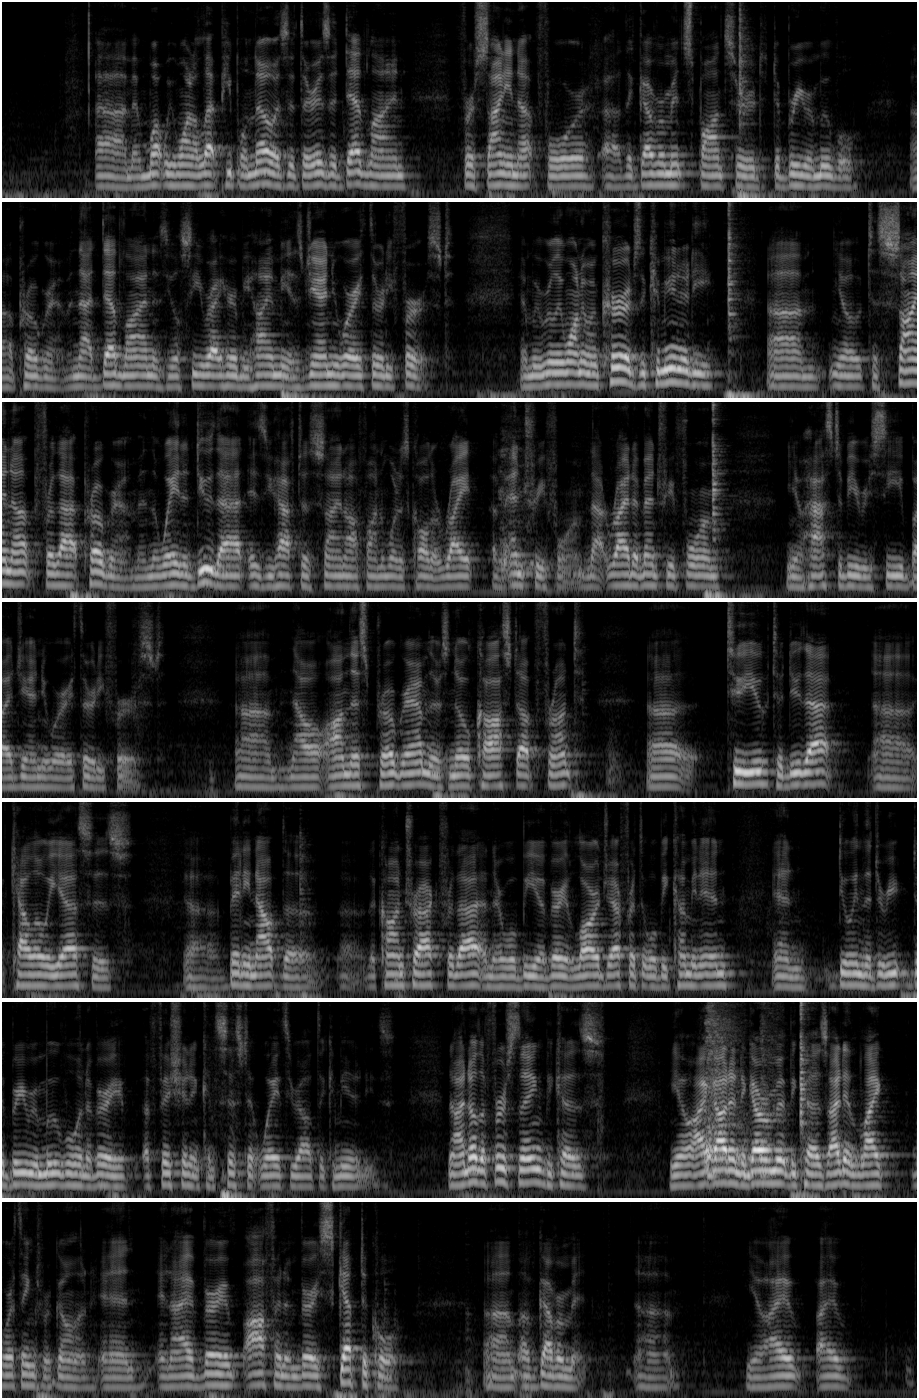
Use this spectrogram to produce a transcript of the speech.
Um, and what we want to let people know is that there is a deadline for signing up for uh, the government-sponsored debris removal uh, program. And that deadline, as you'll see right here behind me, is January 31st. And we really want to encourage the community um, you know, to sign up for that program. And the way to do that is you have to sign off on what is called a right of entry form. That right of entry form, you know, has to be received by January 31st. Um, now, on this program, there's no cost up front uh, to you to do that. Uh, Cal OES is uh, bidding out the, uh, the contract for that, and there will be a very large effort that will be coming in and doing the debris removal in a very efficient and consistent way throughout the communities. Now, I know the first thing because, you know, I got into government because I didn't like where things were going, and, and I very often am very skeptical um, of government. Um, you know, I, I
